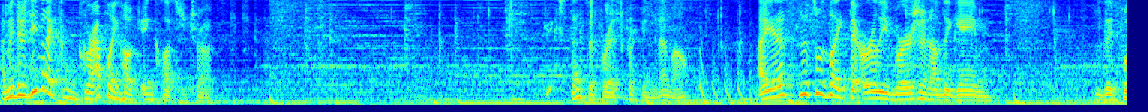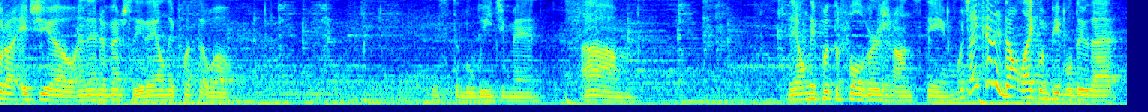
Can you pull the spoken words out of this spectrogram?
I mean, there's even a grappling hook in Cluster Truck. Pretty extensive for a freaking demo. I guess this was like the early version of the game they put on itch.io, and then eventually they only put the, well, Mr. Luigi Man. Um, they only put the full version on Steam, which I kind of don't like when people do that.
